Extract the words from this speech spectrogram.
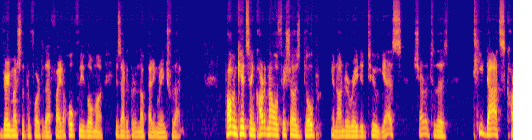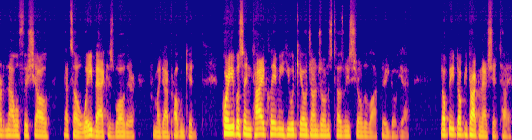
very much looking forward to that fight. Hopefully, Loma is at a good enough betting range for that. Problem Kid saying Cardinal Offishall is dope and underrated too. Yes, shout out to the T Dots Cardinal Offishall. That's a way back as well there for my guy Problem Kid. Corey Yupo saying Ty claiming he would KO Jon Jones tells me shoulder lock. There you go. Yeah. Don't be don't be talking that shit, Ty.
